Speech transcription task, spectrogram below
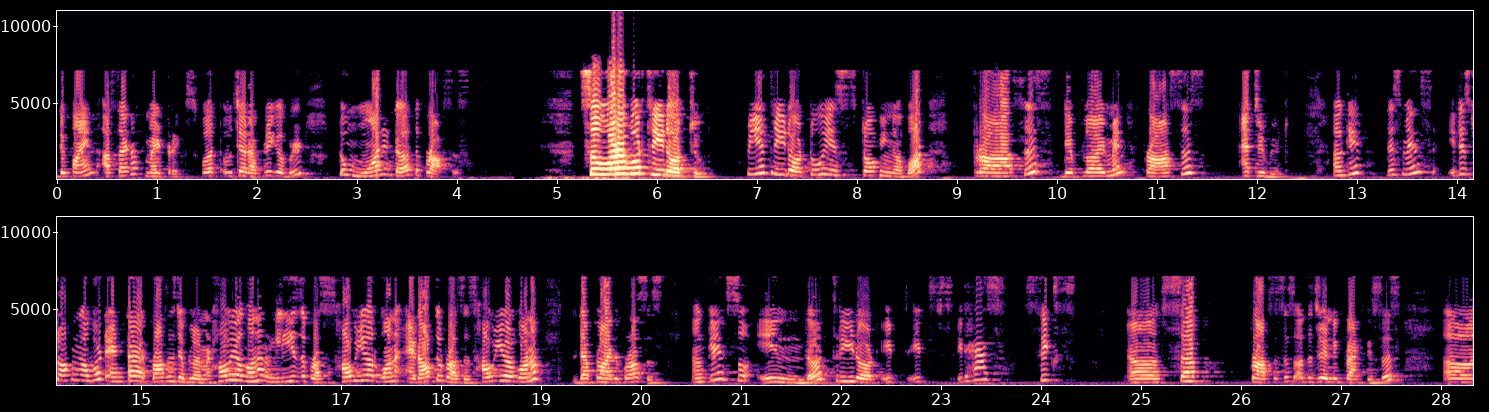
define a set of metrics for, which are applicable to monitor the process. So what about 3.2? PA 3.2 is talking about process deployment, process attribute. Okay, this means it is talking about entire process deployment. How you are gonna release the process, how you are gonna adopt the process, how you are gonna deploy the process. Okay, so in the 3. Dot, it it's it has six uh, sub processes or the generic practices uh,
